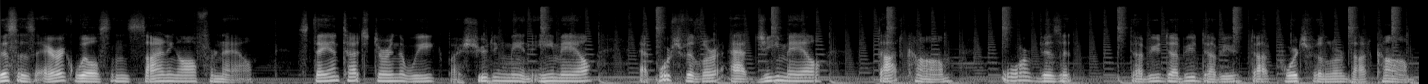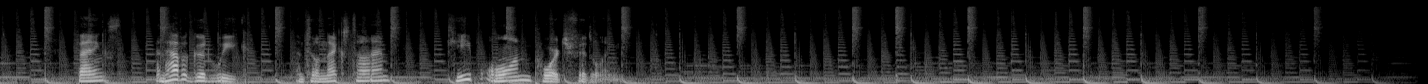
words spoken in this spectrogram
This is Eric Wilson signing off for now. Stay in touch during the week by shooting me an email at porchfiddler at gmail.com or visit www.porchfiddler.com. Thanks and have a good week. Until next time, keep on porch fiddling.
